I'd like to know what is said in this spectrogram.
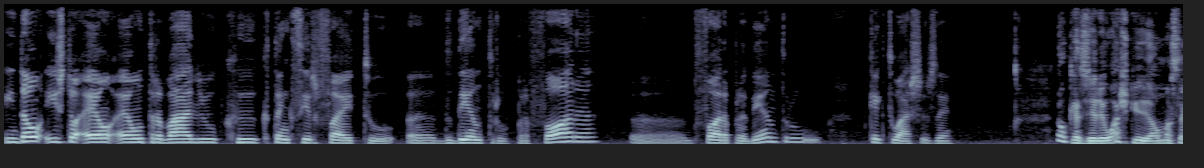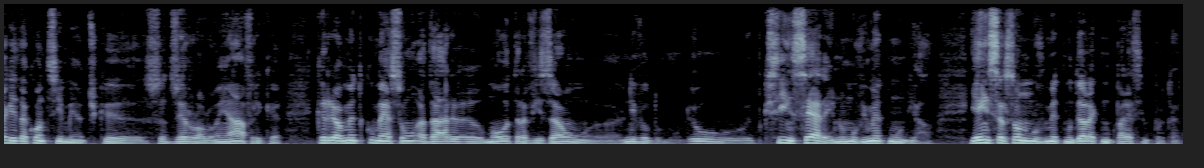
Então, isto é, um- é um trabalho que, que tem que ser feito ah, de dentro para fora, ah, de fora para dentro. O que é que tu achas, Zé? Não, quer dizer, eu acho que há uma série de acontecimentos que se desenrolam em África que realmente começam a dar eh, uma outra visão eh, a nível do mundo. Eu, que se inserem no movimento mundial. E a inserção no movimento mundial é que me parece importante.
